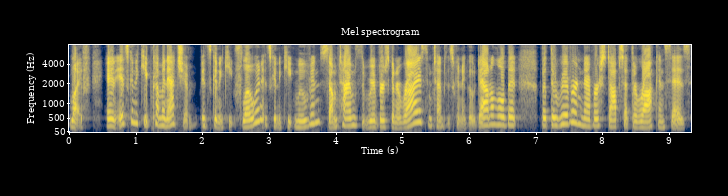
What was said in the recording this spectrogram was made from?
life, and it's going to keep coming at you. It's going to keep flowing. It's going to keep moving. Sometimes the river's going to rise. Sometimes it's going to go down a little bit. But the river never stops at the rock and says,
